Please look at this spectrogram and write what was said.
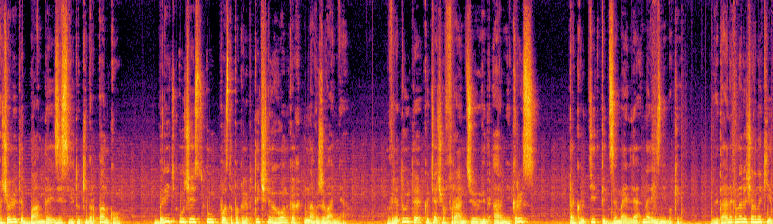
Очолюйте банди зі світу кіберпанку. Беріть участь у постапокаліптичних гонках на виживання. Врятуйте котячу Францію від армії крис та крутіть підземелля на різні боки. Вітаю на каналі Чорний Кіт.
